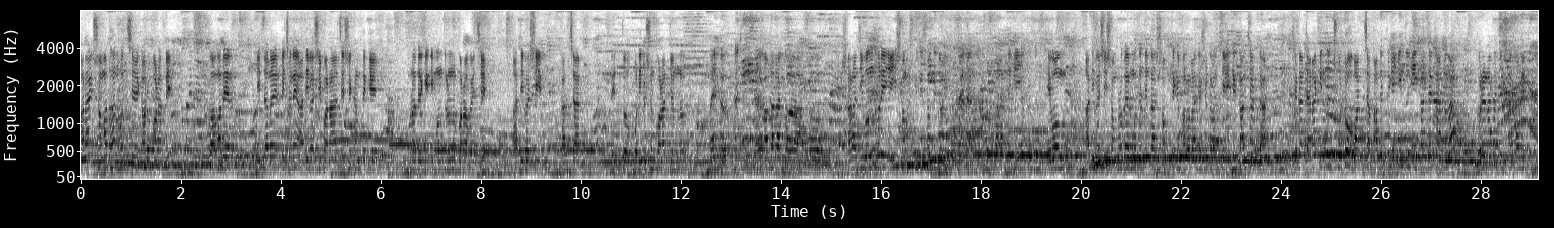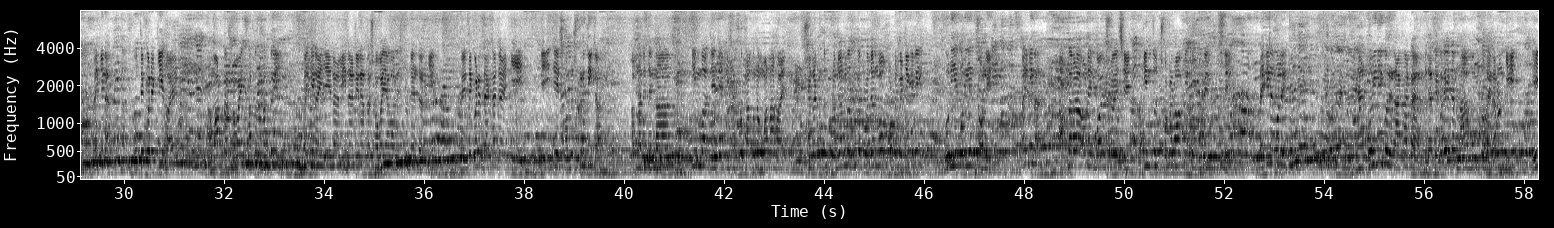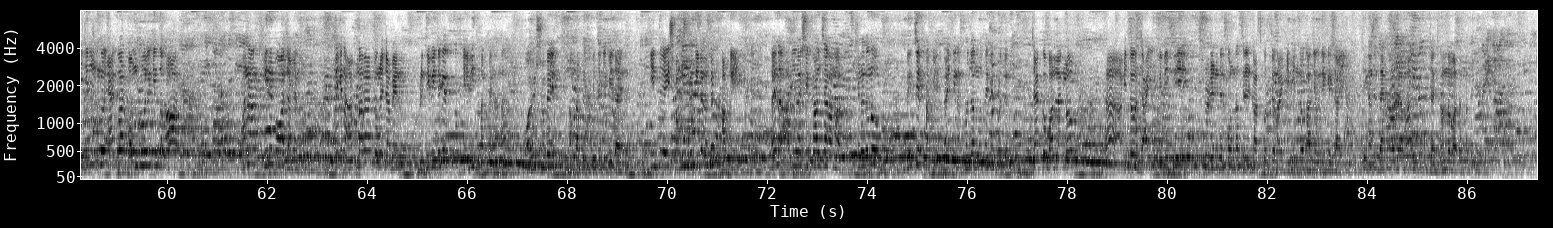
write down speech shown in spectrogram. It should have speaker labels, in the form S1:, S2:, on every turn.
S1: পাড়ায় সমাধান হচ্ছে কারও পাড়াতে। তো আমাদের বিদ্যালয়ের পেছনে আদিবাসী পাড়া আছে, সেখান থেকে ওনাদেরকে নিমন্ত্রণ করা হয়েছে আদিবাসী কালচার, নৃত্য পরিবেশন করার জন্য। তাই তো? আপনারা তো সারা জীবন ধরে এই সংস্কৃতির সঙ্গে জড়িত ছোটোবেলা থেকেই। এবং আদিবাসী সম্প্রদায়ের মধ্যে যেটা সব থেকে ভালো লাগে সেটা হচ্ছে এই যে কালচারটা, সেটা যারা কিন্তু ছোট বাচ্চা, তাদের থেকে কিন্তু এই কালচারটা আপনারা ধরে রাখার চেষ্টা করেন। করে কি হয়? আমার তো সবাই ছাত্রছাত্রী তাই কি যে এরা লিনা টিনা তো সবাই আমার স্টুডেন্ট আর কি। তো এতে করে দেখা যায় কি এই যে সংস্কৃতিটা আপনাদের যে নাচ কিংবা যে যে বিষয় প্রথাগুলো মানা হয় সেটা কিন্তু প্রজন্ম থেকে প্রজন্ম অটোমেটিক্যালি গড়িয়ে গড়িয়ে চলে। তাই কি না? আপনারা অনেক বয়স হয়েছে কিন্তু ছোটরাও কিন্তু গড়ে উঠছে। তাই কি না বলে হ্যাঁ, তৈরি করে রাখাটা যাতে করে এটা না বন্ধ হয়। কারণ কি এই জিনিসগুলো একবার বন্ধ হলে কিন্তু আর পাওয়া যাবে না। ঠিক না আপনারা চলে যাবেন। পৃথিবী থেকে তো কেউই থাকবে না না? বয়স হবে, আমরা পৃথিবী থেকে বিদায় নেব। কিন্তু এই সংস্কৃতিটা যাতে থাকে, তাই না? আদিবাসী কালচার আমার, সেটা যেন বেঁচে থাকে, তাই কি না? প্রজন্ম থেকে প্রজন্ম। যাক, খুব ভালো লাগল। হ্যাঁ আমি তো যাই ওই দিক দিয়ে স্টুডেন্টদের কন্যাশ্রীর কাজ করতে হয়, বিভিন্ন কাজে ওদিকে যাই। ঠিক আছে, দেখা হবে আবার। যাক, ধন্যবাদ আপনাদের।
